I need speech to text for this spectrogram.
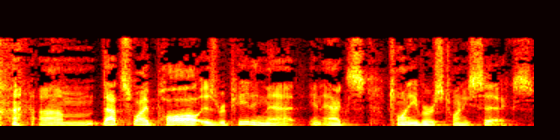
um, that's why Paul is repeating that in Acts 20, verse 26,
